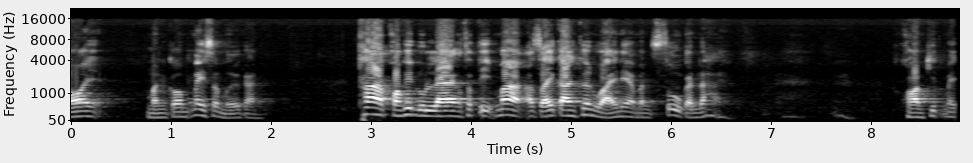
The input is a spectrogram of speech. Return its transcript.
น้อยมันก็ไม่เสมอกัน ถ้าความคิดรุนแรงสติมากอาศัยการเคลื่อนไหวเนี่ยมันสู้กันได้ ความคิดไม่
